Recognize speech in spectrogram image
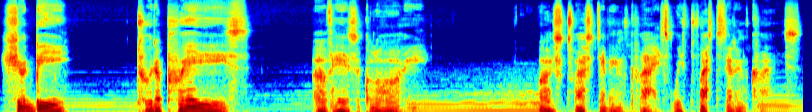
should be to the praise of his glory. First trusted in Christ. We trusted in Christ.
